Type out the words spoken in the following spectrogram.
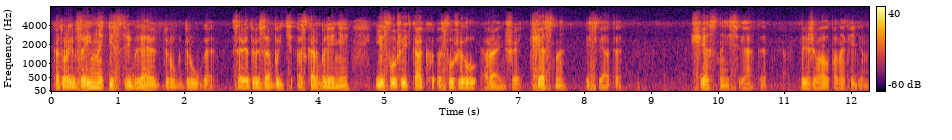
которые взаимно истребляют друг друга. Советую забыть оскорбление и служить, как служил раньше, честно и свято честно и свято», — переживал Панафидин.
